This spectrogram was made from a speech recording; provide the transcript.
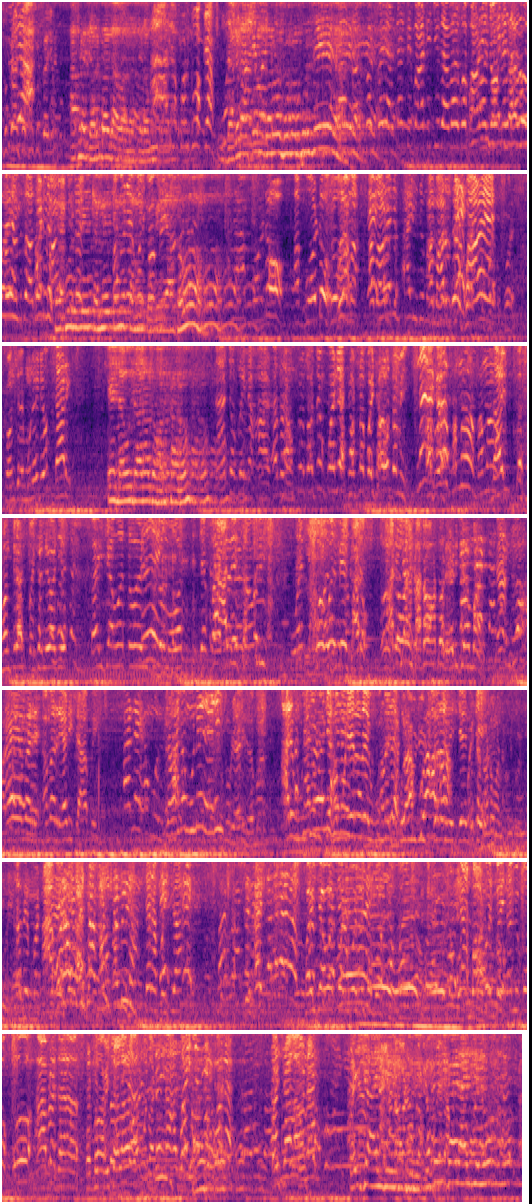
આપણે ગરબા ગાવાના છે ઝઘડા કેમ કરો છો કપૂરજી? કપૂરજી તમે કેમ તમે ઝઘડ્યા છો. એ નવ દાડા તો હરકારો પૈસા તમે. લેવા છે પૈસા ખબર પૈસા? પૈસા? લાવો. ને. પૈસા આવી ગયો. કપૂરજી આવી ગયો.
